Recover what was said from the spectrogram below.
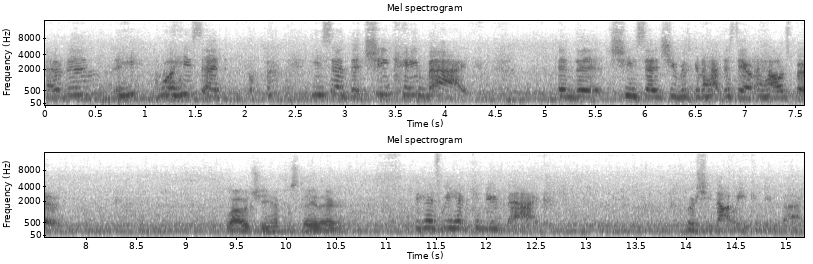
Evan, he, well, he said, he said that she came back and that she said she was going to have to stay on a houseboat Why would she have to stay there? because we had canoed back. Or she thought we canoed back.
